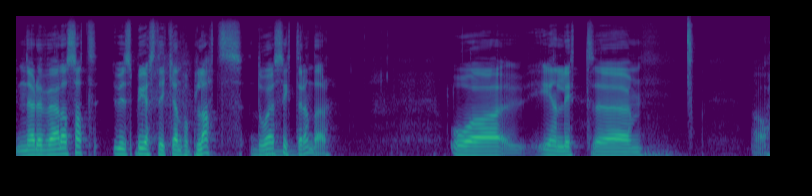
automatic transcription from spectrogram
när du väl har satt USB-stickan på plats, då är, sitter den där. Och enligt eh, ja,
